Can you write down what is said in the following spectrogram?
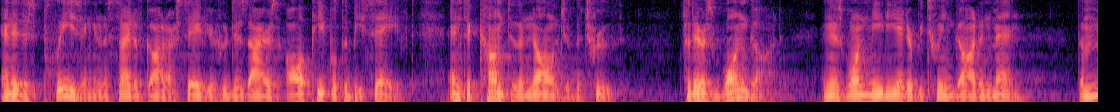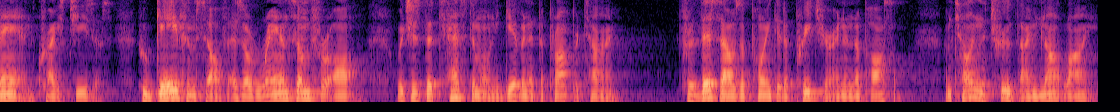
and it is pleasing in the sight of God our Savior, who desires all people to be saved and to come to the knowledge of the truth. For there is one God, and there is one mediator between God and men, the man, Christ Jesus, who gave himself as a ransom for all, which is the testimony given at the proper time. For this I was appointed a preacher and an apostle. I'm telling the truth, I am not lying,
